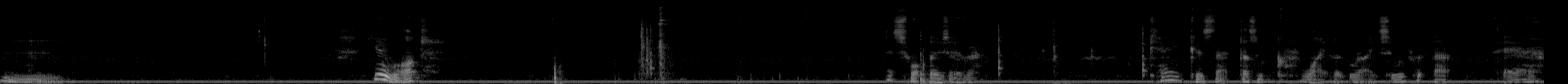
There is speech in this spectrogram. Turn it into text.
hmm. You know what? Let's swap those over okay because that doesn't quite look right so we'll put that there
